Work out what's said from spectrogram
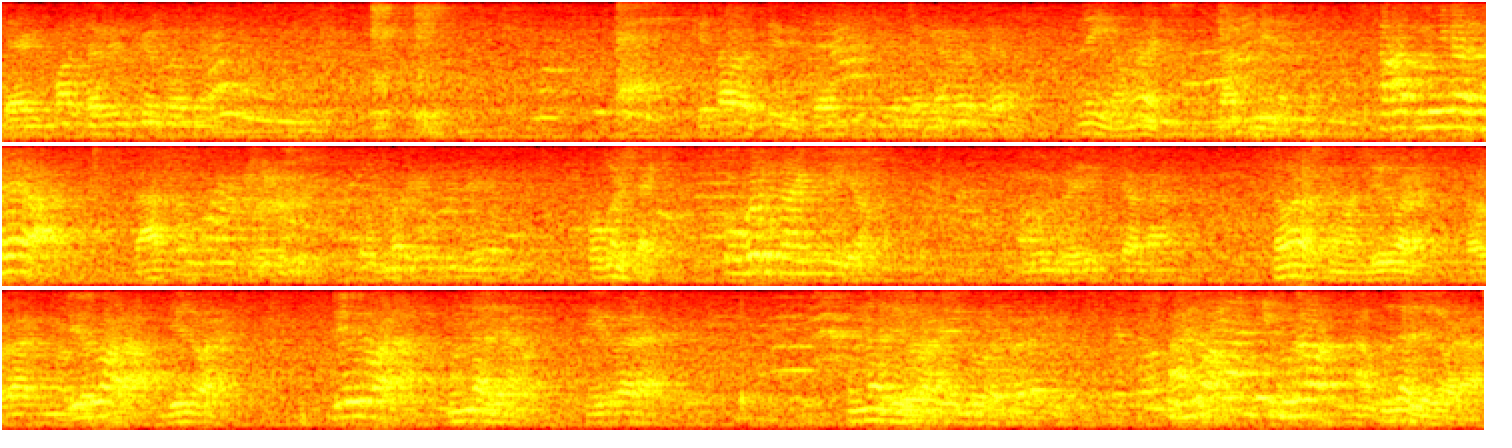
બેંકમાં સર્વિસ કરતા હતા. કેટલા વર્ષે રિટાયર નહીં હમણાં સાત મહિના થયા. સાત મહિના થયા? સાતો ઉંમર કેટલી થઈ? ઓગણસાઠ ઓગણસાઠ થઈ ગયા અમારું ભાઈ ક્યાંના? સૌરાષ્ટ્રમાં દેલવાડા સૌરાષ્ટ્રમાં? દેલવાડા. દેલવાડા દેલવાડા ઉના દેલવાડા દેલવાડા. ઉના દેલવાડા ઉના ઉના હા, ઉના દેલવાડા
